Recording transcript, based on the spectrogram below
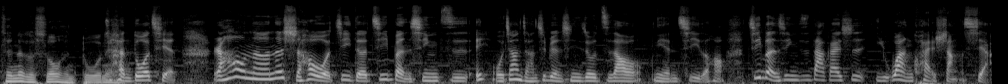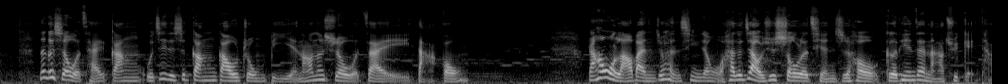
在那个时候很多呢，很多钱。然后呢，那时候我记得基本薪资，哎，我这样讲基本薪资就知道年纪了哈。基本薪资大概是一万块上下。那个时候我才刚，我记得是刚高中毕业，然后那时候我在打工。然后我老板就很信任我，他就叫我去收了钱之后，隔天再拿去给他。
